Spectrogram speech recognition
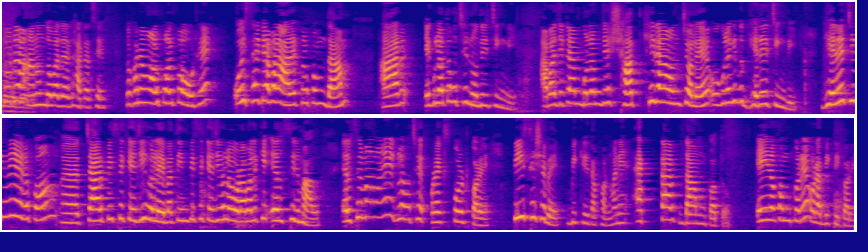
তো ওটা আনন্দবাজার। আনন্দবাজার ঘাট আছে। তো ওখানে অল্প অল্প ওঠে। ওই সাইডে আবার আরেক রকম দাম। আর এগুলা তো হচ্ছে নদীর চিংড়ি। আবার যেটা আমি বললাম যে সাতক্ষীরা অঞ্চলে ওগুলো কিন্তু ঘেরের চিংড়ি। ঘেরের চিংড়ি এরকম চার পিসে কেজি হলে বা তিন পিসে কেজি হলে ওরা বলে কি এলসির মাল। এলসির মাল মানে এগুলো হচ্ছে ওরা এক্সপোর্ট করে। পিস হিসেবে বিক্রি তখন মানে একটার দাম কত? এই রকম করে ওরা বিক্রি করে।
